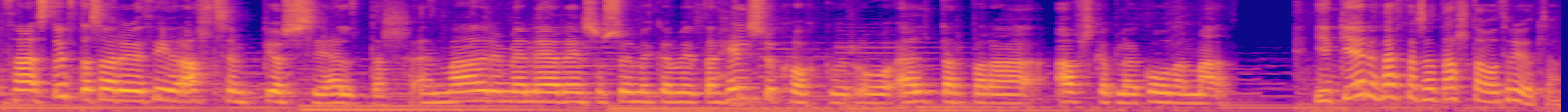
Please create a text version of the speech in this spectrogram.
það stuttasvarið við því er allt sem Bjössi eldar. En maðurinn minn er eins og sum ykkar vita heilsukokkur og eldar bara afskaplega góðan mat. Ég gerir þetta satt alltaf á þriðutan,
